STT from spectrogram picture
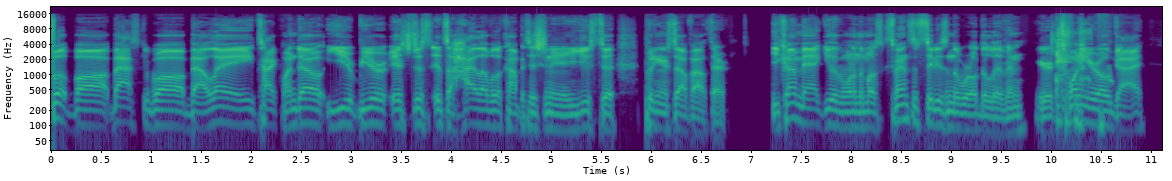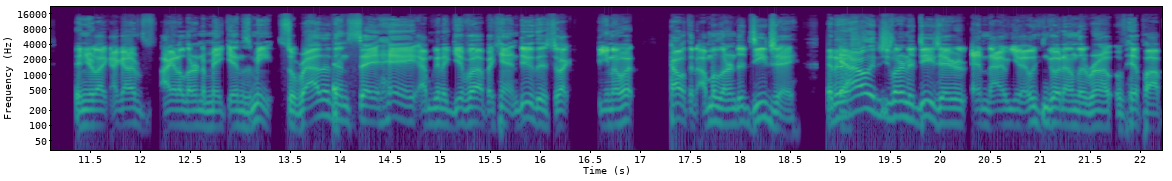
football, basketball, ballet, taekwondo, you're, you're it's just it's a high level of competition, and you're used to putting yourself out there. You come back, you live in one of the most expensive cities in the world to live in. You're a 20 year old guy. And you're like, I gotta, I gotta learn to make ends meet. So rather than say, "Hey, I'm gonna give up, I can't do this," you're like, you know what? How with it? I'm gonna learn to DJ. And yeah. not only did you learn to DJ, and now you know we can go down the route of hip hop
